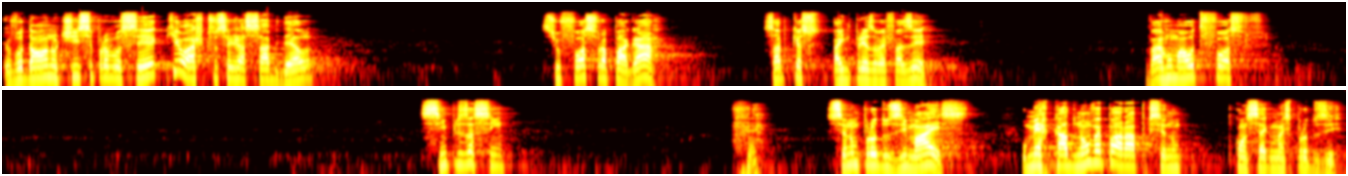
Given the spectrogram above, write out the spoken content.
Eu vou dar uma notícia para você que eu acho que você já sabe dela. Se o fósforo apagar, Sabe o que a empresa vai fazer? Vai arrumar outro fósforo. Simples assim. Se você não produzir mais, o mercado não vai parar porque você não consegue mais produzir.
